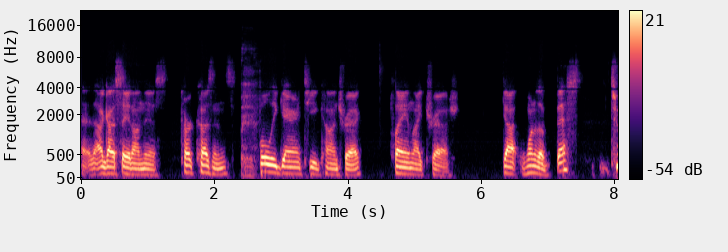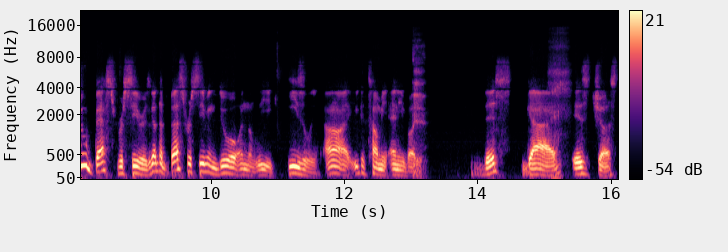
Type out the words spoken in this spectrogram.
and I got to say it on this Kirk Cousins, fully guaranteed contract, playing like trash got one of the best, two best receivers. Got the best receiving duo in the league easily. Uh, you can tell me anybody. This guy is just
